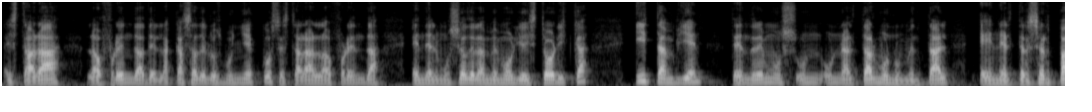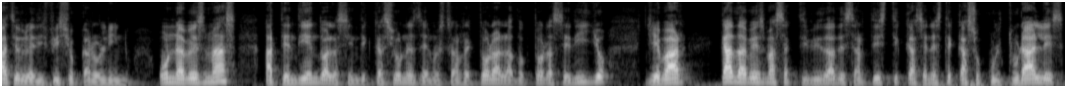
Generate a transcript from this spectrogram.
Estará la ofrenda de la Casa de los Muñecos, estará la ofrenda en el Museo de la Memoria Histórica y también tendremos un, un, altar monumental en el tercer patio del edificio Carolino. Una vez más, atendiendo a las indicaciones de nuestra rectora, la doctora Cedillo, llevar cada vez más actividades artísticas, en este caso culturales,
